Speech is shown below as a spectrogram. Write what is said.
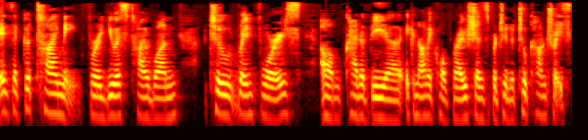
it's a good timing for U.S. Taiwan to reinforce um, kind of the uh, economic cooperations between the two countries.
